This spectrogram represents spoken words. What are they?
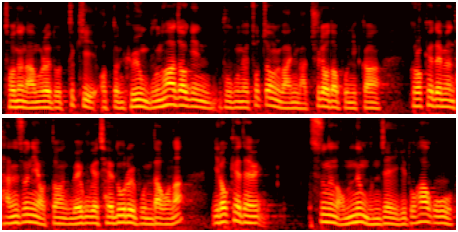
저는 아무래도 특히 어떤 교육 문화적인 부분에 초점을 많이 맞추려다 보니까 그렇게 되면 단순히 어떤 외국의 제도를 본다거나 이렇게 될 수는 없는 문제이기도 하고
